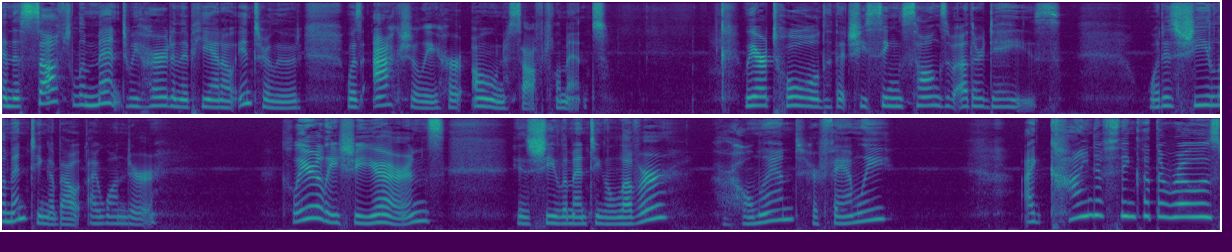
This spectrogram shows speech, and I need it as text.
and the soft lament we heard in the piano interlude was actually her own soft lament. We are told that she sings songs of other days. What is she lamenting about, I wonder? Clearly, she yearns. Is she lamenting a lover, her homeland, her family? I kind of think that the rose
